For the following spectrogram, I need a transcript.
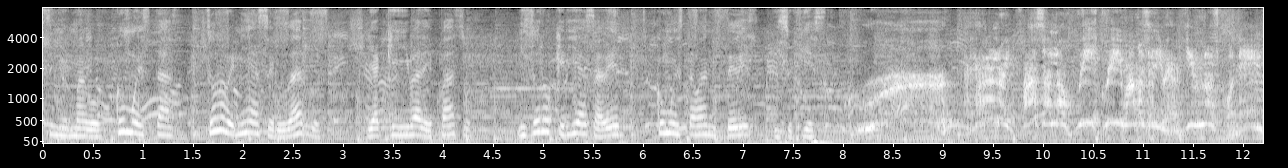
Señor mago. ¿Cómo estás? Solo venía a saludarlos, ya que iba de paso. Y solo quería saber cómo estaban ustedes y su fiesta. ¡Agárralo y pásalo, güey! ¡Vamos a divertirnos con él!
